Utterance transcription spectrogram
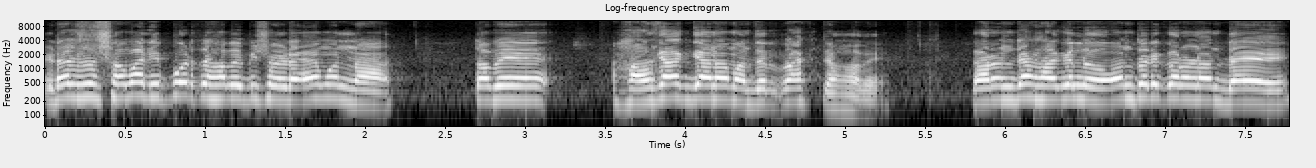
এটা সবারই পড়তে হবে বিষয়টা এমন না তবে হালকা জ্ঞান আমাদের রাখতে হবে। কারণ দেখা গেল অন্তরীকরণ অধ্যায়ে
